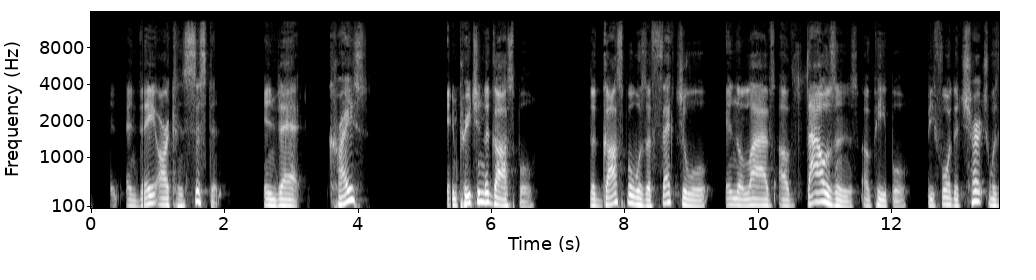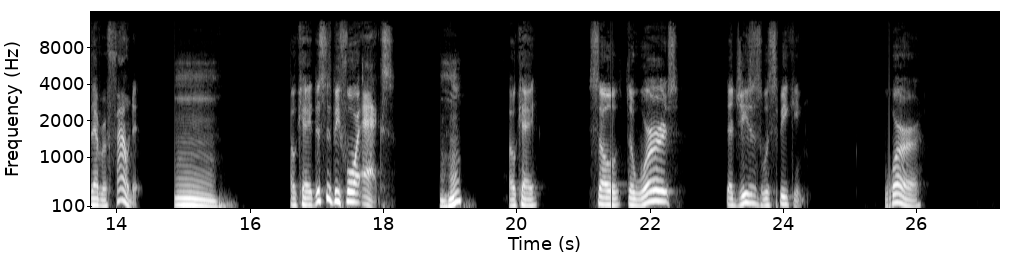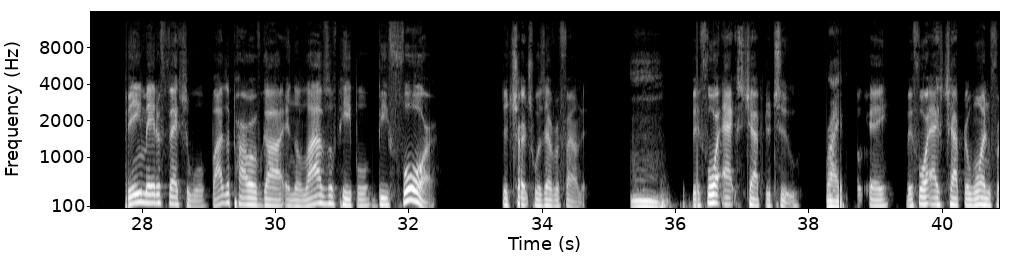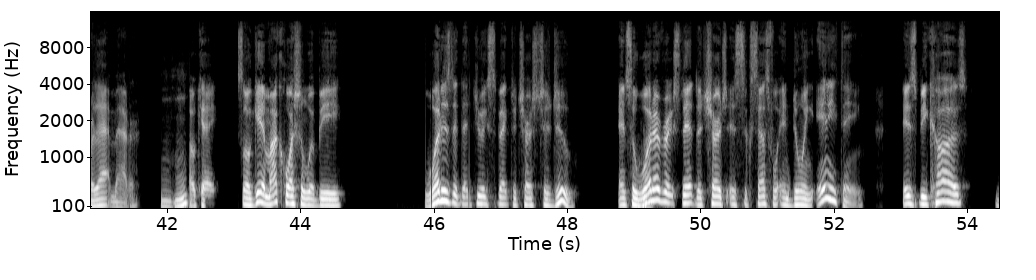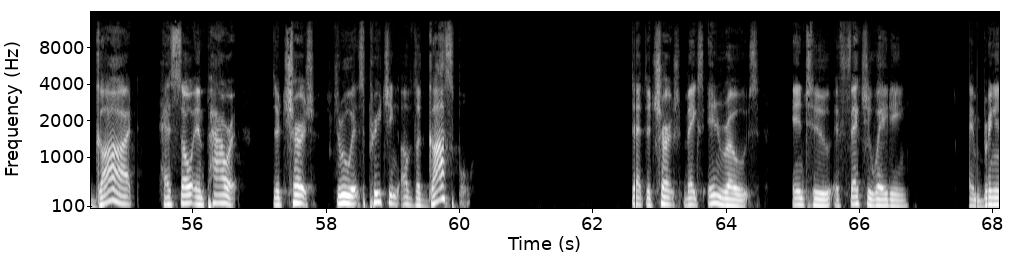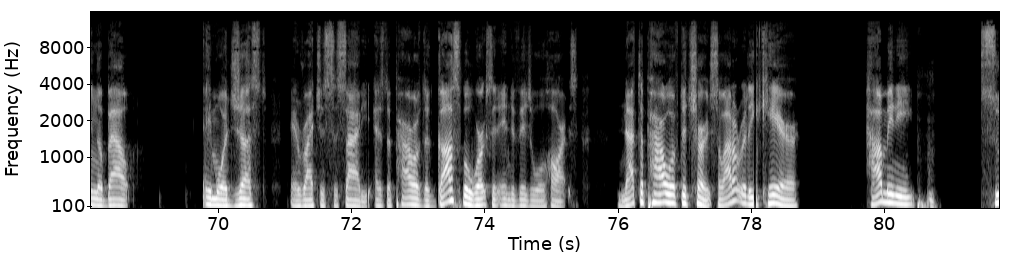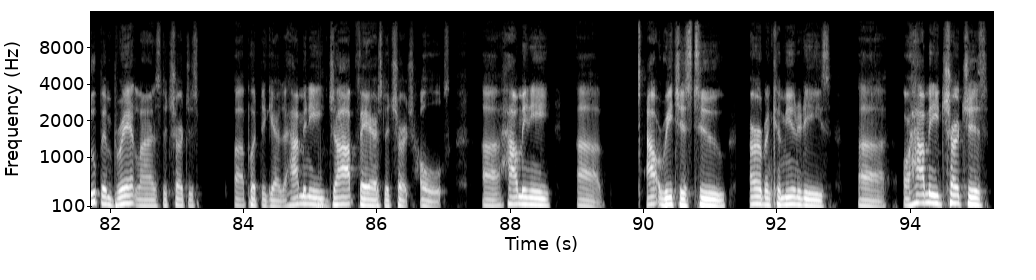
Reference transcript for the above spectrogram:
and they are consistent in that christ in preaching the gospel the gospel was effectual in the lives of thousands of people before the church was ever founded. Mm. Okay, this is before Acts. Mm-hmm. Okay, so the words that Jesus was speaking were being made effectual by the power of God in the lives of people before the church was ever founded. Mm. Before Acts chapter 2. Right. Okay before Acts chapter 1 for that matter. Mm-hmm. Okay. So again, my question would be what is it that you expect the church to do? And to mm-hmm. whatever extent the church is successful in doing anything is because God has so empowered the church through its preaching of the gospel that the church makes inroads into effectuating and bringing about a more just and righteous society as the power of the gospel works in individual hearts, not the power of the church. So I don't really care how many soup and bread lines the church has uh, put together, how many job fairs the church holds, uh, how many uh, outreaches to urban communities, uh, or how many churches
